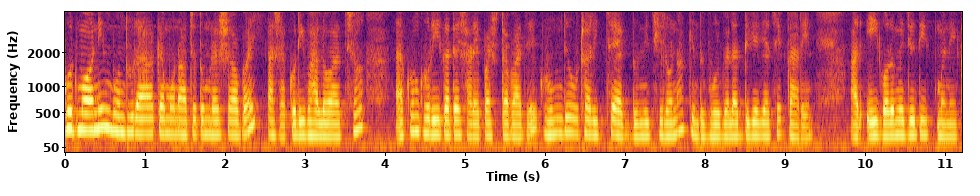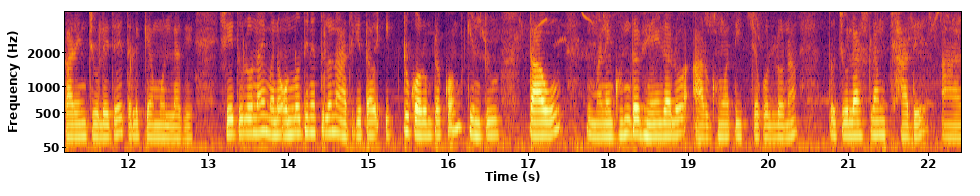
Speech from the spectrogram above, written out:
গুড মর্নিং বন্ধুরা। কেমন আছো তোমরা সবাই? আশা করি ভালো আছো। এখন ঘড়ি কাটায় সাড়ে পাঁচটা বাজে। ঘুম দিয়ে ওঠার ইচ্ছা একদমই ছিল না, কিন্তু ভোরবেলার দিকে গেছে কারেন্ট আর এই গরমে যদি মানে কারেন্ট চলে যায়, তাহলে কেমন লাগে? সেই তুলনায় মানে অন্য দিনের তুলনায় আজকে তাও একটু গরমটা কম, কিন্তু তাও মানে ঘুমটা ভেঙে গেল আর ঘুমাতে ইচ্ছা করল না। তো চলে আসলাম ছাদে। আর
